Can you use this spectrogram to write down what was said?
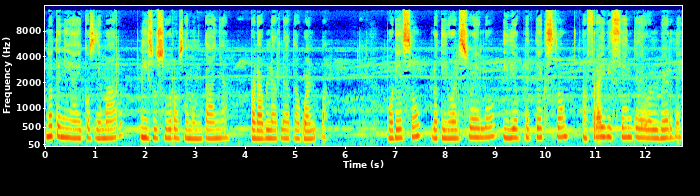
no tenía ecos de mar ni susurros de montaña para hablarle a Atahualpa. Por eso lo tiró al suelo y dio pretexto a Fray Vicente de Valverde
